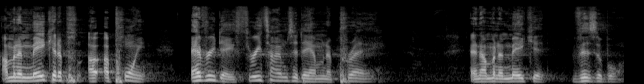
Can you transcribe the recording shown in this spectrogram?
I'm gonna make it a, a point every day, three times a day, I'm gonna pray and I'm gonna make it visible.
